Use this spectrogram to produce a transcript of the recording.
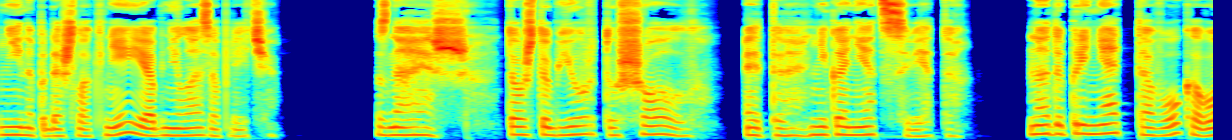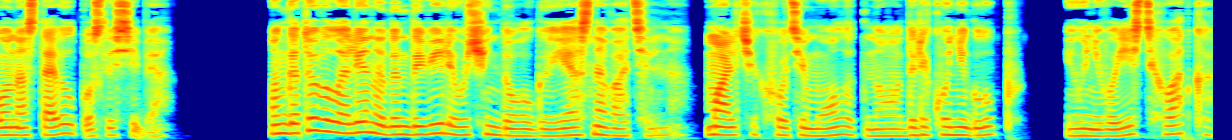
Нина подошла к ней и обняла за плечи. «Знаешь, то, что Бьюрт ушел, это не конец света. Надо принять того, кого он оставил после себя. Он готовил Алена Дендевиля очень долго и основательно. Мальчик хоть и молод, но далеко не глуп, и у него есть хватка.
